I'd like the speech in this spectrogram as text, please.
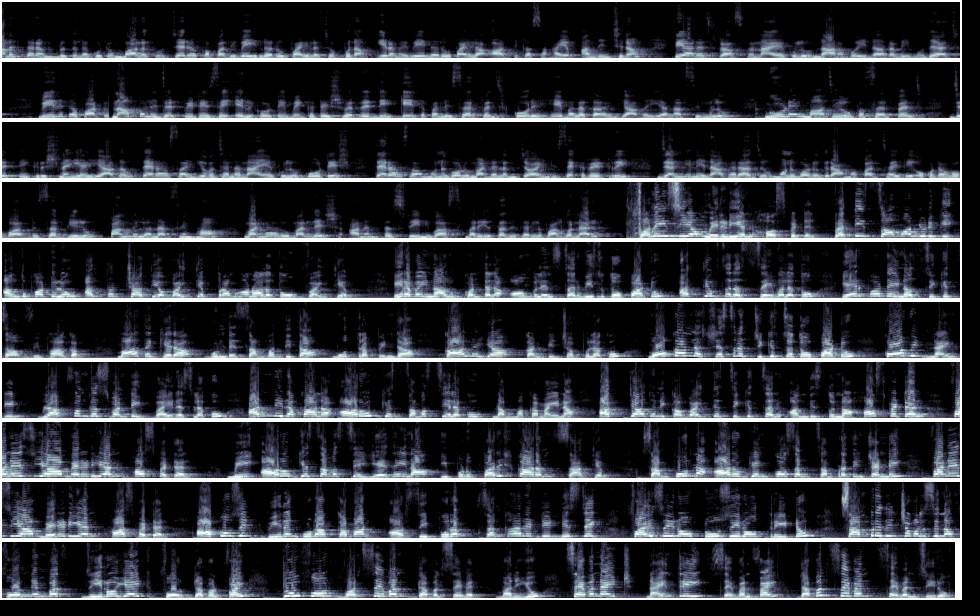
అనంతరం మృతుల కుటుంబాలకు చెరొక పదివేల రూపాయల చొప్పున ఇరవై వేల రూపాయల ఆర్థిక సహాయం అందించిన టీఆర్ఎస్ రాష్ట్ర నాయకులు నారబోయిన రవి ముదిరాజ్. వీరితో పాటు నాంపల్లి జడ్పీటీసీ ఎలుకోటి వెంకటేశ్వర్ రెడ్డి కేతపల్లి సర్పంచ్ కోరె హేమలత యాదయ్య నరసింహులు గూడెం మాజీ ఉప సర్పంచ్ జట్టి కృష్ణయ్య యాదవ్ తెరాస యువజన నాయకులు కోటేష్ తెరాస మునుగోడు మండలం జాయింట్ సెక్రటరీ జంగిలి నాగరాజు మునుగోడు గ్రామ పంచాయతీ ఒకటవ వార్డు సభ్యులు పందుల నరసింహ బండారు మల్లేష్ అనంత శ్రీనివాస్ మరియు తదితరులు పాల్గొన్నారు. ఫనేసియా మెరిడియన్ హాస్పిటల్ ప్రతి సామాన్యుడికి అందుబాటులో అంతర్జాతీయ వైద్య ప్రమాణాలతో వైద్యం. ఇరవై నాలుగు గంటల అంబులెన్స్ సర్వీసుతో పాటు అత్యవసర సేవలతో ఏర్పాటైన చికిత్స విభాగం. మా దగ్గర గుండె సంబంధిత మూత్రపిండ కాలయ్య కంటి జబ్బులకు మోకాళ్ళ శస్త్రచికిత్సతో పాటు కోవిడ్ నైన్టీన్ బ్లాక్ ఫంగస్ వంటి వైరస్లకు అన్ని రకాల ఆరోగ్య సమస్యలకు నమ్మకమైన అత్యాధునిక వైద్య చికిత్సను అందిస్తున్న హాస్పిటల్ ఫనేసియా మెరిడియన్ హాస్పిటల్. మీ ఆరోగ్య సమస్య ఏదైనా ఇప్పుడు పరిష్కారం సాధ్యం. సంపూర్ణ ఆరోగ్యం కోసం సంప్రదించండి. Panacea Meridian hospital. Opposite Beeramguda Kaman RC Puram Sangareddy district five zero two zero three two. సంప్రదించవలసిన phone number zero eight four double five two four one seven double seven మరియు seven eight nine three seven five double seven seven zero.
